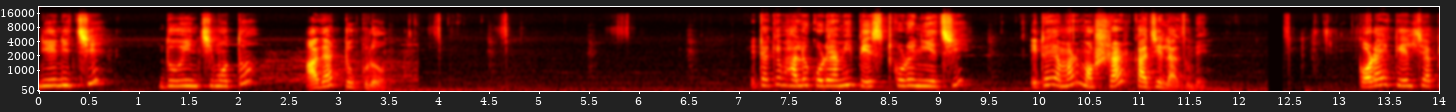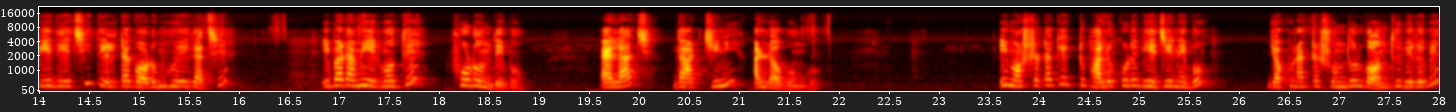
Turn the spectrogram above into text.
নিয়ে নিচ্ছি দু ইঞ্চি মতো আদার টুকরো। এটাকে ভালো করে আমি পেস্ট করে নিয়েছি। এটাই আমার মশলার কাজে লাগবে। কড়াই তেল চাপিয়ে দিয়েছি, তেলটা গরম হয়ে গেছে। এবার আমি এর মধ্যে ফোড়ন দেব, এলাচ, দারচিনি আর লবঙ্গ। এই মশলাটাকে একটু ভালো করে ভেজে নেব। যখন একটা সুন্দর গন্ধ বেরোবে,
